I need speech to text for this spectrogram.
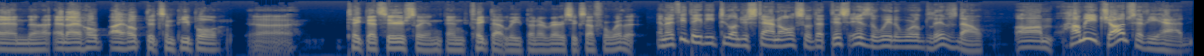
And uh, and I hope I hope that some people uh, take that seriously and, and take that leap and are very successful with it. And I think they need to understand also that this is the way the world lives now. Um, how many jobs have you had?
